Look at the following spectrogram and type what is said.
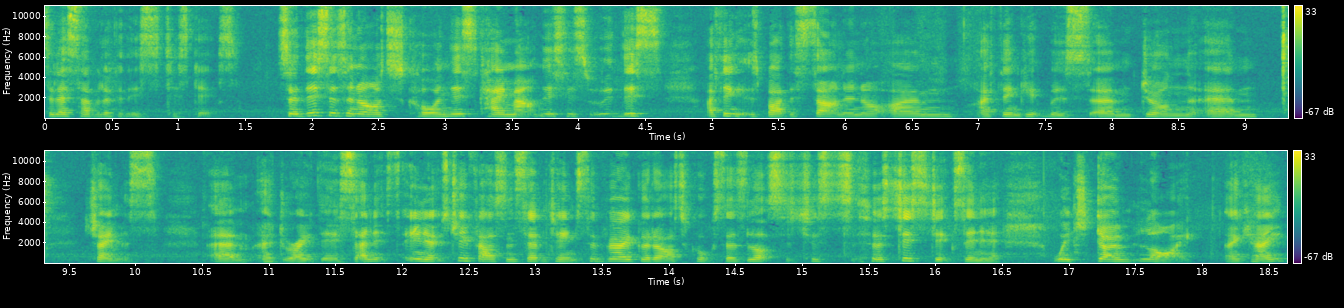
So let's have a look at these statistics. So this is an article and this came out. This is this I think it was by the Sun and um, I think it was um, John um, Seamus um, had wrote this and it's you know it's 2017 it's a very good article because there's lots of statistics in it which don't lie okay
